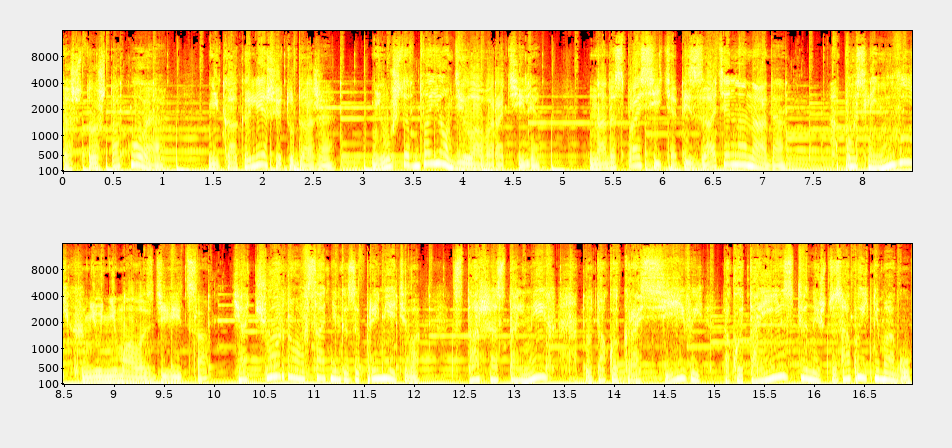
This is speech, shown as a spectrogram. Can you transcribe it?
Да что ж такое? Никак и леший туда же. Неужто вдвоем дела воротили? Надо спросить, обязательно надо. А после них Не унималась девица. я черного всадника заприметила. Старше остальных, но такой красивый, такой таинственный, что забыть не могу.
